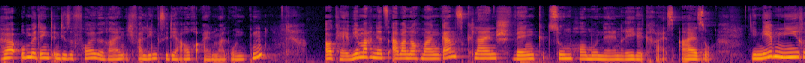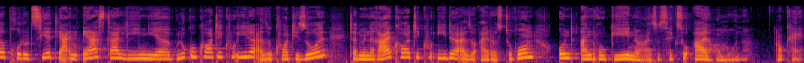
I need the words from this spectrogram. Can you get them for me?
hör unbedingt in diese Folge rein. Ich verlinke sie dir auch einmal unten. Okay, wir machen jetzt aber noch mal einen ganz kleinen Schwenk zum hormonellen Regelkreis. Also die Nebenniere produziert ja in erster Linie Glukokortikoide, also Cortisol, dann Mineralkortikoide, also Aldosteron und Androgene, also Sexualhormone. Okay.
